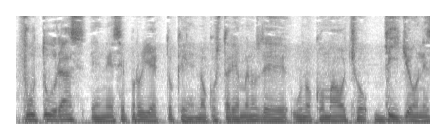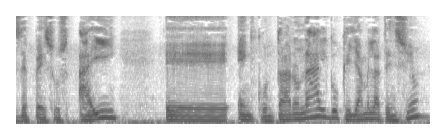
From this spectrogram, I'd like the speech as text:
futuras en ese proyecto que no costaría menos de 1,8 billones de pesos. Ahí eh, ¿encontraron algo que llame la atención?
